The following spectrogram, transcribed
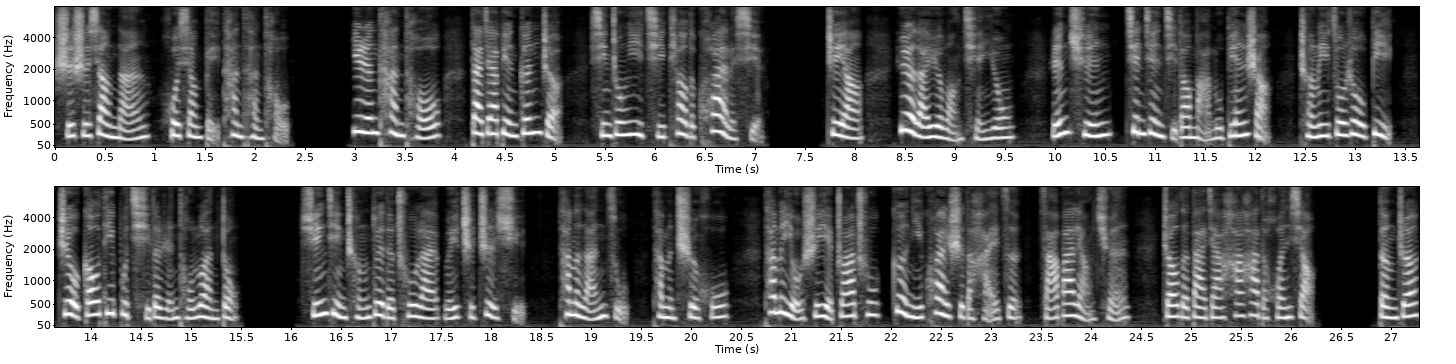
时时向南或向北探探头。一人探头，大家便跟着，心中一齐跳得快了些。这样越来越往前拥，人群渐渐挤到马路边上，成了一座肉壁，只有高低不齐的人头乱动。巡警成队的出来维持秩序，他们拦阻，他们斥呼，他们有时也抓出各泥块似的孩子，砸巴两拳。招得大家哈哈的欢笑，等着，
